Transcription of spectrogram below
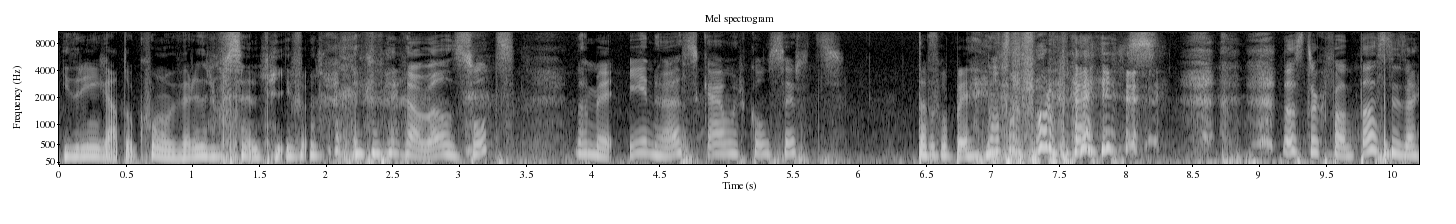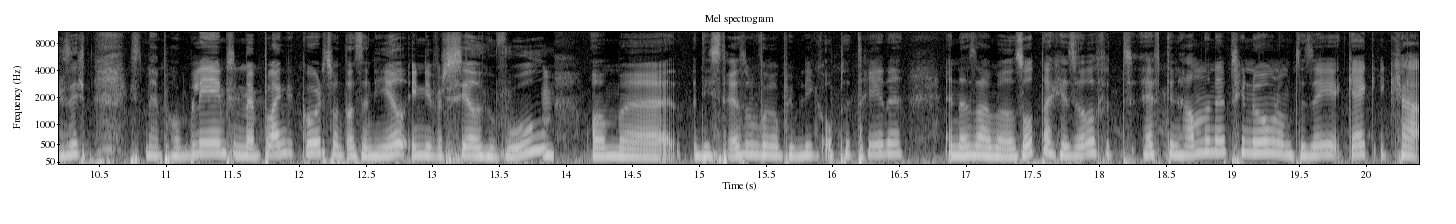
iedereen gaat ook gewoon verder met zijn leven. ik vind dat wel zot dat met één huiskamerconcert Dat voorbij. dat dat voorbij is. dat is toch fantastisch dat je zegt, zit mijn probleem, zit mijn plankenkoorts, want dat is een heel universeel gevoel Mm. om eh, die stress om voor een publiek op te treden. En dat is dan wel zot dat je zelf het heft in handen hebt genomen om te zeggen, kijk, ik ga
